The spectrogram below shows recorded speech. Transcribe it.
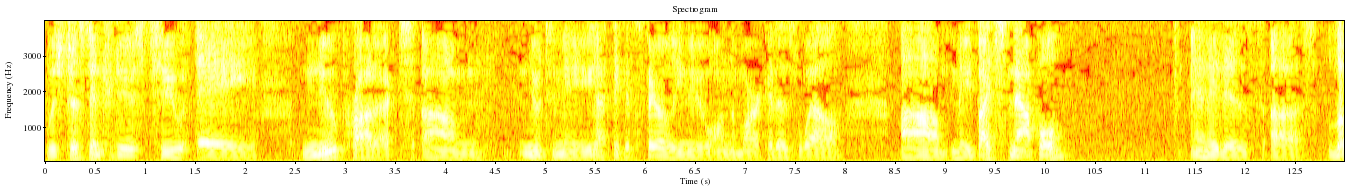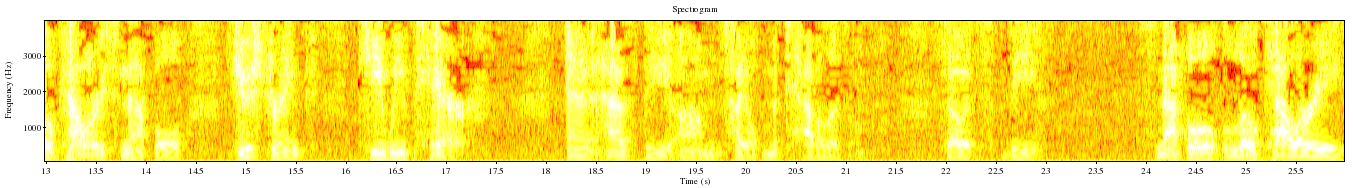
was just introduced to a new product, um, new to me. I think it's fairly new on the market as well. Um, made by Snapple, and it is a low calorie Snapple juice drink, kiwi pear, and it has the um, title Metabolism. So it's the Snapple low calorie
